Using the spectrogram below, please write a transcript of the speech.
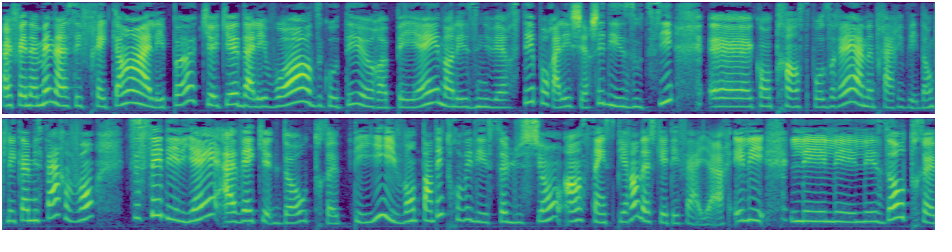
un phénomène assez fréquent à l'époque que d'aller voir du côté européen dans les universités pour aller chercher des outils. Euh, euh, qu'on transposerait à notre arrivée. Donc, les commissaires vont tisser des liens avec d'autres pays. Ils vont tenter de trouver des solutions en s'inspirant de ce qui a été fait ailleurs. Et les, autres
